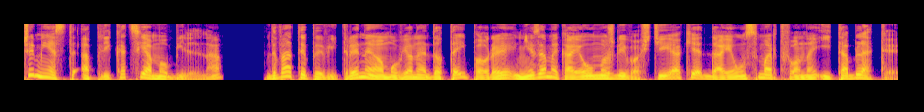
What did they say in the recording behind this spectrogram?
Czym jest aplikacja mobilna? Dwa typy witryny omówione do tej pory nie zamykają możliwości, jakie dają smartfony i tablety.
